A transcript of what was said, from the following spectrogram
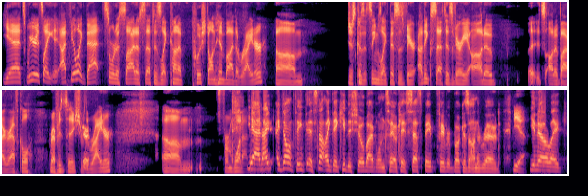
Yeah, it's weird. It's like I feel like that sort of side of Seth is like kind of pushed on him by the writer. Um just cuz it seems like this is very I think Seth is very auto it's autobiographical representation of the writer. Um from what I Yeah, and I, I don't think it's not like they keep the show Bible and say, okay, Seth's fa- favorite book is on the road. yeah. you know, like,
